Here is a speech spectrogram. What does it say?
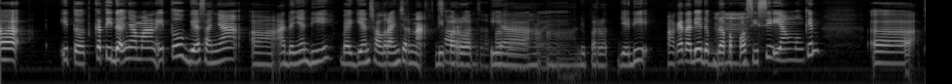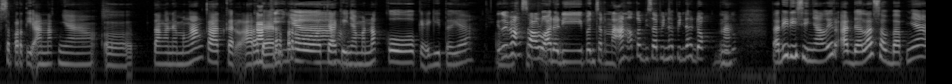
Eh, itu ketidaknyamanan itu biasanya eh, adanya di bagian saluran cerna di Saluran perut iya baik. di perut jadi makanya tadi ada beberapa Mm-mm. posisi yang mungkin eh, seperti anaknya eh, tangannya mengangkat ke arah daerah Kakinya. perut kakinya menekuk kayak gitu ya Itu Eh, memang selalu ada di pencernaan atau bisa pindah-pindah dok? Nah, Gitu? tadi disinyalir adalah sebabnya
